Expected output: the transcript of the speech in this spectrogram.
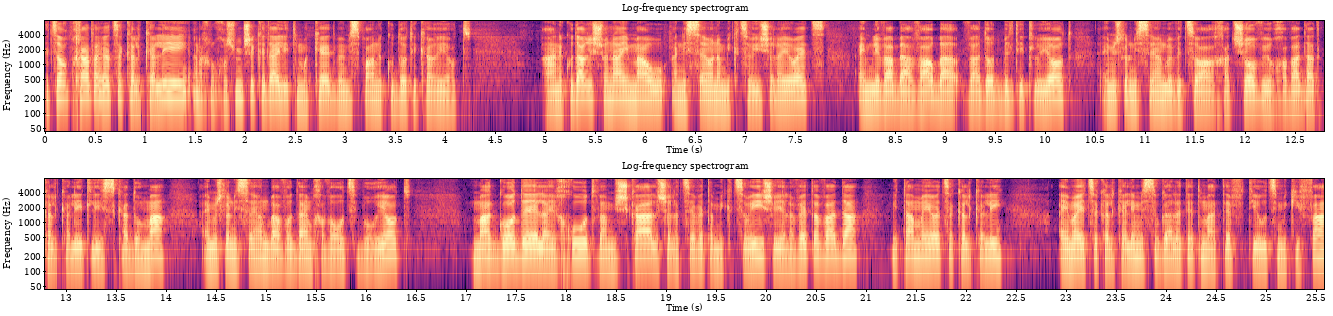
לצורך בחירת היועץ הכלכלי, אנחנו חושבים שכדאי להתמקד במספר נקודות עיקריות. הנקודה הראשונה היא מהו הניסיון המקצועי של היועץ, האם ליווה בעבר בוועדות בלתי תלויות, האם יש לו ניסיון בביצוע הערכת שווי או חוות דעת כלכלית לעסקה דומה, האם יש לו ניסיון בעבודה עם חברות ציבוריות, מה גודל, האיכות והמשקל של הצוות המקצועי שילווה את הוועדה מטעם היועץ הכלכלי, האם היועץ הכלכלי מסוגל לתת מעטפת ייעוץ מקיפה,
